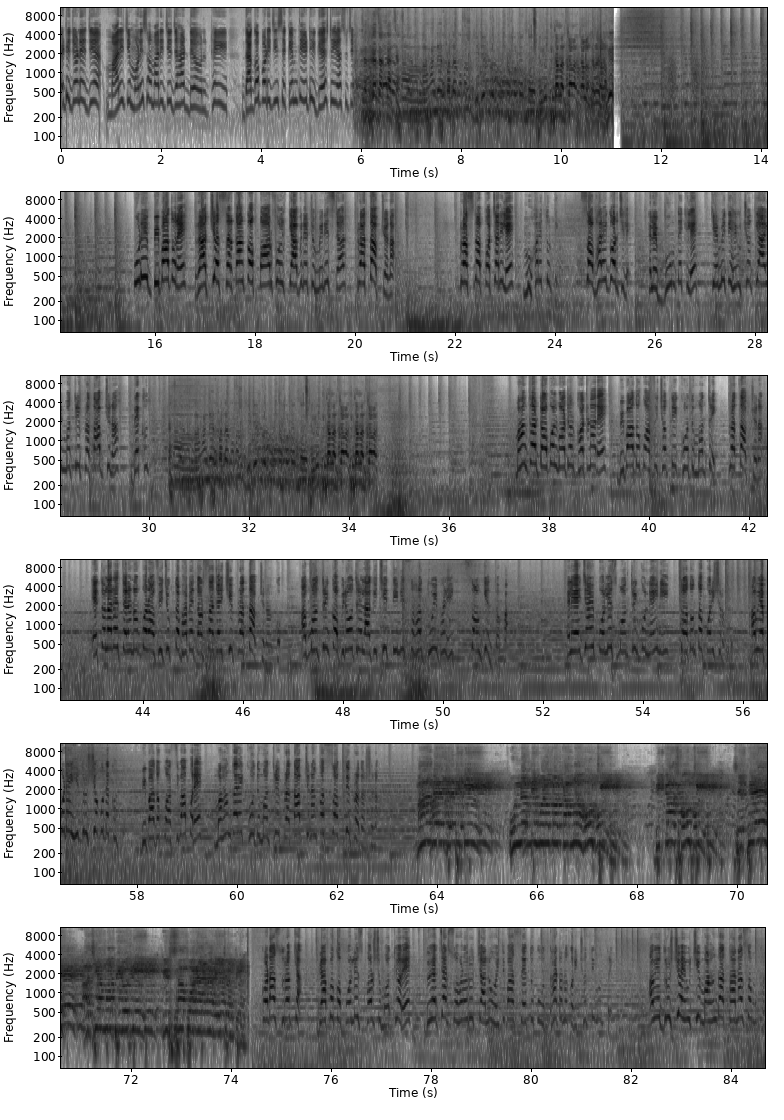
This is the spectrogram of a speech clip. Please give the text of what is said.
ये जड़े जी मारी मनीष मारी दाग पड़ी से कमी गेस्ट ही बद राज्य सरकार को powerful cabinet minister Pratap Jena प्रश्न पचारे मुहरे तुंटी सभार गर्जिले बुम देखिले କେମିତି ହେଉଛନ୍ତି ଆଇନ ମନ୍ତ୍ରୀ ପ୍ରତାପ ଜେନା ଦେଖନ୍ତୁ ମହାଙ୍କର ଡବଲ ମର୍ଡର ଘଟଣାରେ ବିବାଦକୁ ଆସିଛନ୍ତି ଖୋଦ୍ ମନ୍ତ୍ରୀ ପ୍ରତାପ ଜେନା ଏତଲାରେ ତେର ନମ୍ବର ଅଭିଯୁକ୍ତ ଭାବେ ଦର୍ଶାଯାଇଛି ପ୍ରତାପ ଜେନାଙ୍କୁ ଆଉ ମନ୍ତ୍ରୀଙ୍କ ବିରୋଧରେ ଲାଗିଛି ତିନିଶହ ଦୁଇ ଭଳି ସଂଜ୍ଞା ଦଫା ହେଲେ ଏଯାଏଁ ପୋଲିସ ମନ୍ତ୍ରୀଙ୍କୁ ନେଇନି ତଦନ୍ତ ପରିସରକୁ आपटे यह दृश्य को देखते बद को आसवा महांगारे खुद मंत्री प्रताप जेना शक्ति प्रदर्शन উন্নতিমূলক কাম হচ্ছে বিকাশ হচ্ছে সেথিরে আজি আম বিরোধী ঈর্ষাপরায়ণ হয়েছেন কড়া সুরক্ষা ব্যাপক পুলিশ ফোর্স মধ্যে দুই হাজার ষোহরু চালু হয়েছে সেতুকু উদ্ঘাটন করেছেন মন্ত্রী আউ এ দৃশ্য হচ্ছে মাহঙ্গা থানা সম্মুখে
